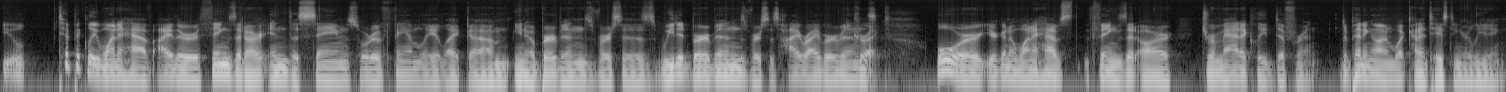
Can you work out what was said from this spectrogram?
you'll typically want to have either things that are in the same sort of family, like um, you know bourbons versus wheated bourbons versus high rye bourbons, Correct. Or you're going to want to have things that are dramatically different depending on what kind of tasting you're leading.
